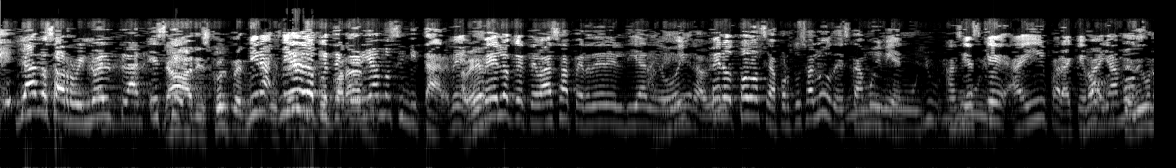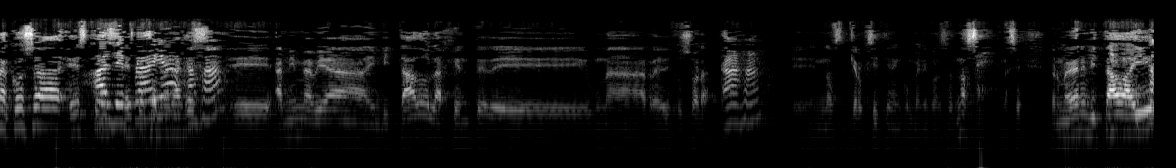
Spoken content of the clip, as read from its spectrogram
ya nos arruinó el plan. Es no, disculpen. Mira, mira lo que te queríamos invitar. Ve, ve, lo que te vas a perder el día de hoy. Pero todo sea por tu salud, está muy bien. Así es que ahí, para que vayamos. Te digo una cosa, estos, al de homenajes, eh, a mí me había invitado la gente de una radiodifusora. Ajá eh, no, creo que sí tienen convenio con nosotros, no sé, no sé, pero me habían invitado a ir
